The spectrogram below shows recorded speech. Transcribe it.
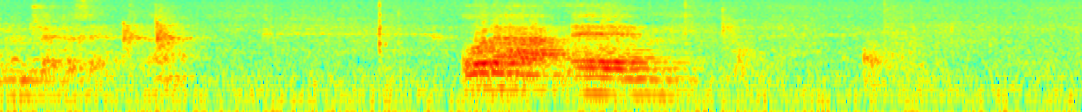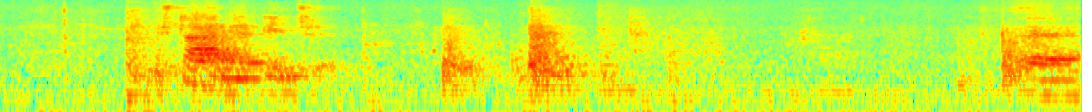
in un certo senso. Ora, eh, Steiner dice, eh,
